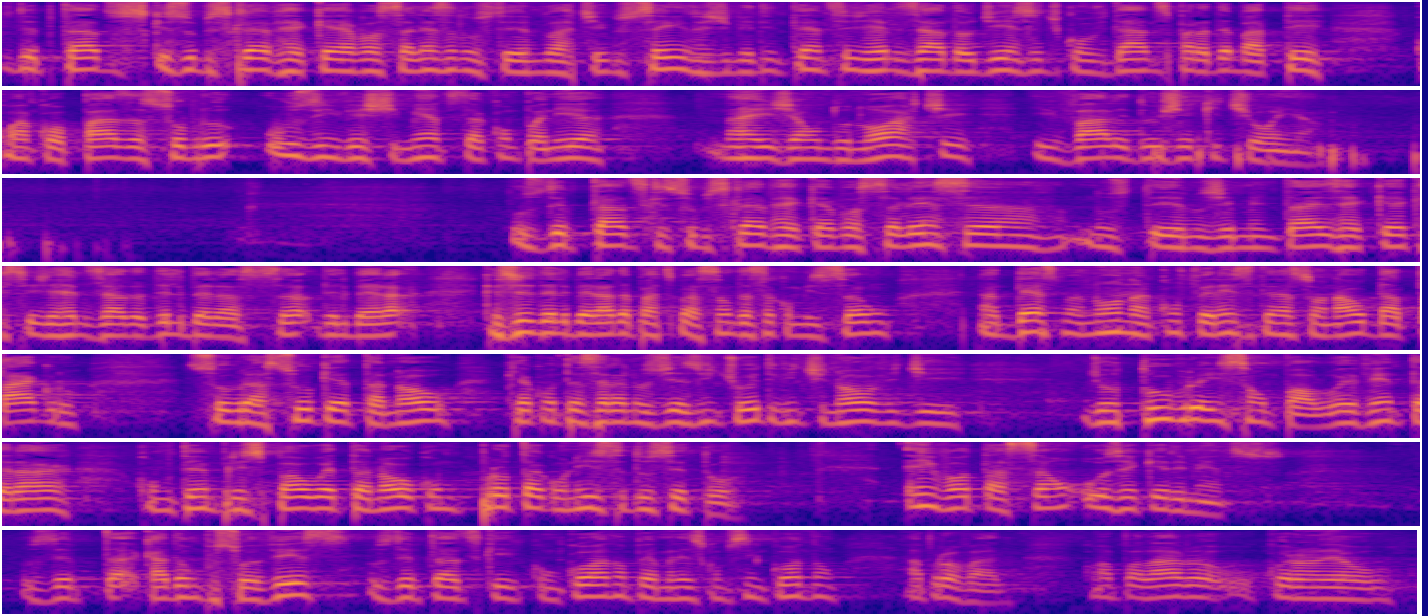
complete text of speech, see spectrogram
Os deputados que subscrevem requerem a Vossa Excelência, nos termos do artigo 100 do regimento interno, seja realizada audiência de convidados para debater com a Copasa sobre os investimentos da companhia na região do Norte e Vale do Jequitinhonha. Os deputados que subscrevem requerem a Vossa Excelência, nos termos regimentais, requer que seja realizada a deliberação, delibera, que seja deliberada a participação dessa comissão na 19ª Conferência Internacional da Tagro, sobre açúcar e etanol, que acontecerá nos dias 28 e 29 de, de outubro em São Paulo. O evento terá como tema principal o etanol como protagonista do setor. Em votação, os requerimentos. Os cada um por sua vez, os deputados que concordam permaneçam como se encontram, aprovado. Com a palavra, o coronel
